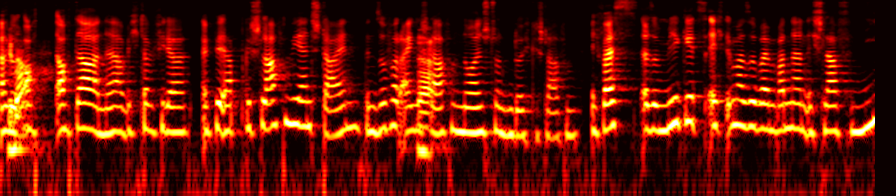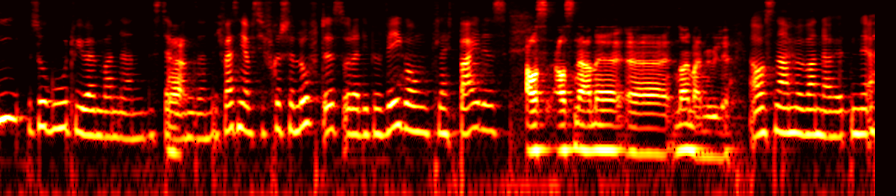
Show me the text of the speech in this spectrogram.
Also Genau. auch, auch da, ne, aber ich glaube wieder, ich habe geschlafen wie ein Stein, bin sofort eingeschlafen, neun Stunden durchgeschlafen. Ich weiß, also mir geht es echt immer so beim Wandern, ich schlafe nie so gut wie beim Wandern. Das ist der Ja. Wahnsinn. Ich weiß nicht, ob es die frische Luft ist oder die Bewegung, vielleicht beides. Aus, Ausnahme äh, Neumannmühle. Ausnahme Wanderhütten, ja.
